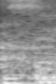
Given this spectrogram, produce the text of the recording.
Hey, hey.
